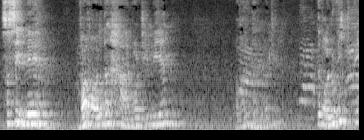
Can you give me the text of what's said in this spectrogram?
så sier vi Hva var det den her var til igjen? Hva var det den? Det var noe viktig.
